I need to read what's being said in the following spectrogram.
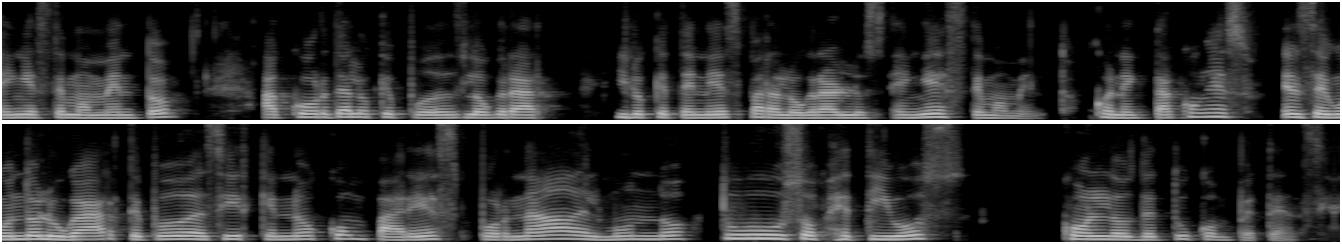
en este momento, acorde a lo que puedes lograr y lo que tenés para lograrlos en este momento. Conecta con eso. En segundo lugar, te puedo decir que no compares por nada del mundo tus objetivos con los de tu competencia.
